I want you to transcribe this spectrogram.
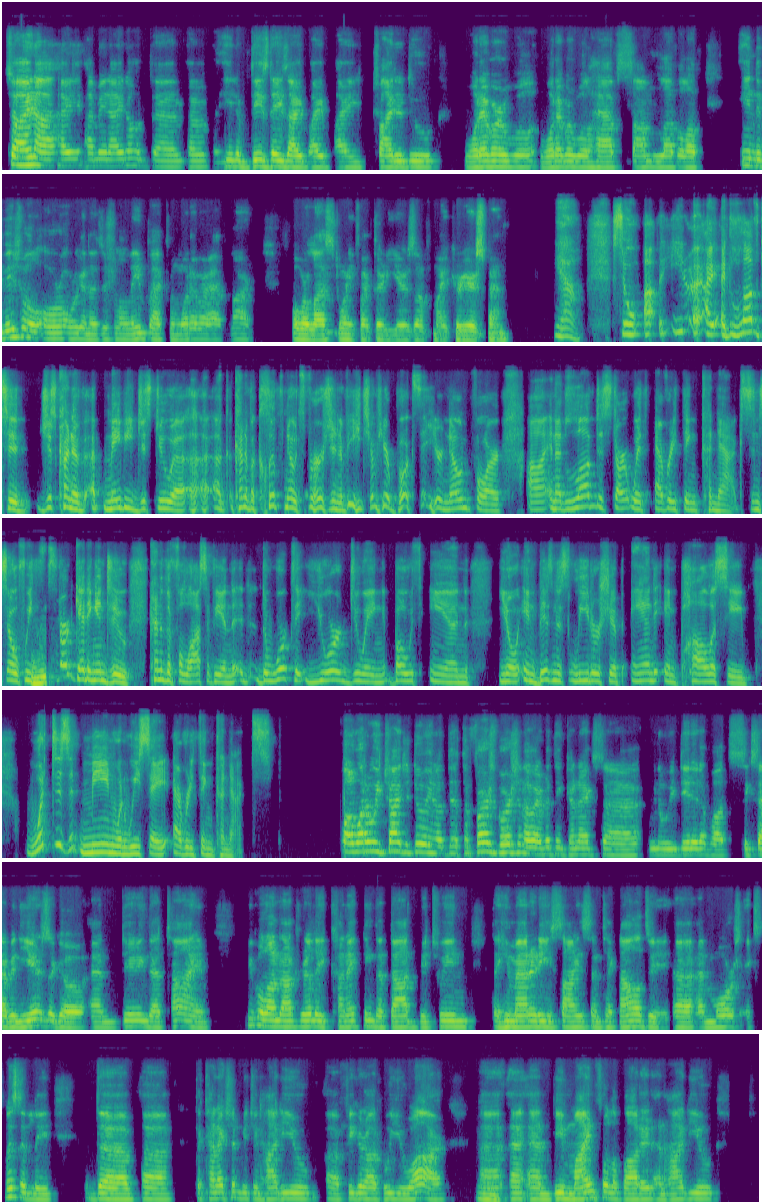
so you know, I I mean, I don't uh, uh, you know these days I, I I try to do whatever will whatever will have some level of individual or organizational impact from whatever I've learned over the last 25, 30 years of my career span. Yeah. So, uh, you know, I, would love to just kind of uh, maybe just do a, a, a, kind of a Cliff Notes version of each of your books that you're known for. Uh, and I'd love to start with Everything Connects. And so, if we mm-hmm. start getting into kind of the philosophy and the, the work that you're doing, both in, you know, in business leadership and in policy, what does it mean when we say everything connects? Well, what do we try to do? You know, the, the first version of Everything Connects, uh, you know, we did it about six, seven years ago. And during that time, people are not really connecting the dot between the humanities, science, and technology, uh, and more explicitly, the uh, the connection between how do you uh, figure out who you are mm. and be mindful about it, and how do you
